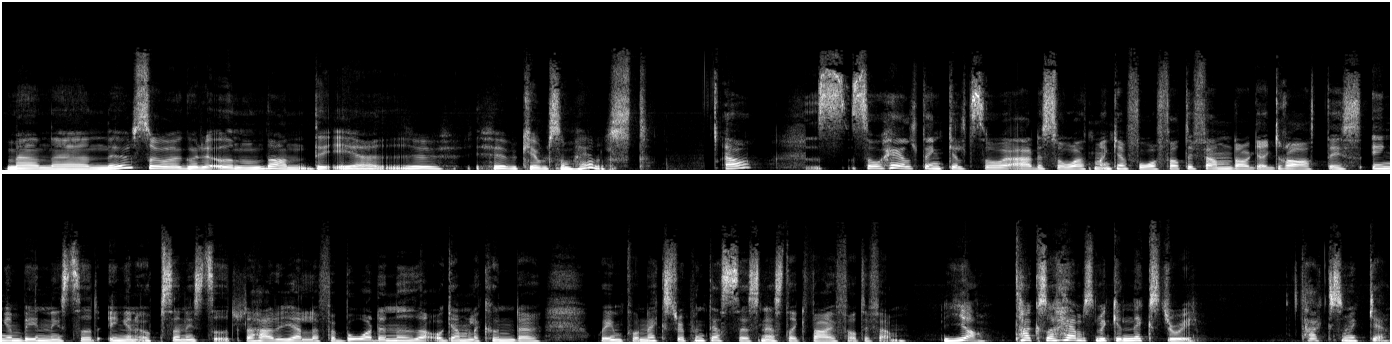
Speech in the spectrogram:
Men eh, nu så går det undan. Det är ju hur kul som helst. Ja, så helt enkelt så är det så att man kan få 45 dagar gratis, ingen bindningstid, ingen uppsägningstid. Det här gäller för både nya och gamla kunder. Gå in på nextory.se 45. Ja, tack så hemskt mycket Nextory. Tack så mycket.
